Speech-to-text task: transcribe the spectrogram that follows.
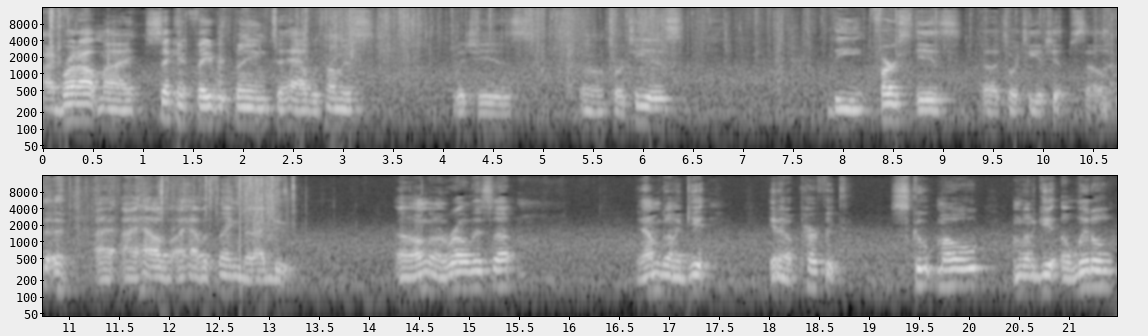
I brought out my second favorite thing to have with hummus, which is um, tortillas. The first is uh, tortilla chips. So I, I have I have a thing that I do. Uh, I'm gonna roll this up, and I'm gonna get in a perfect scoop mode. I'm gonna get a little,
